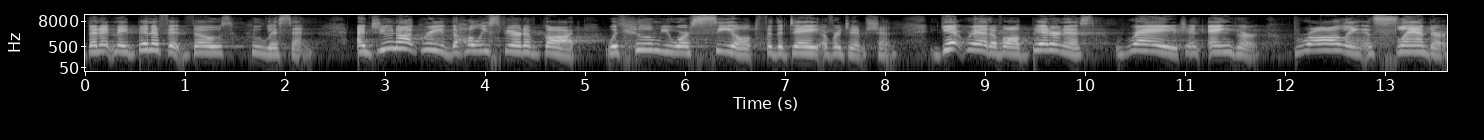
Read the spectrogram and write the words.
that it may benefit those who listen. And do not grieve the Holy Spirit of God, with whom you are sealed for the day of redemption. Get rid of all bitterness, rage, and anger, brawling and slander,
